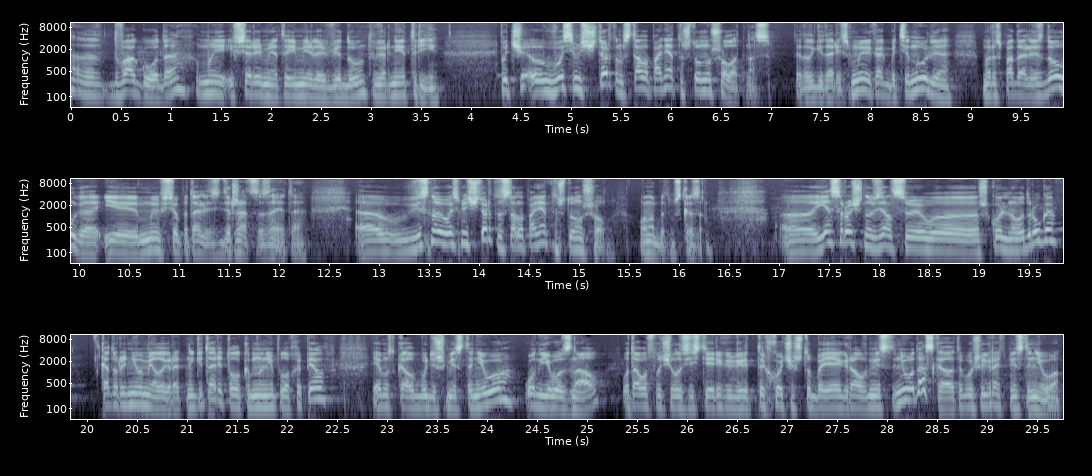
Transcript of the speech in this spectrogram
э, два года. Мы все время это имели в виду. Вернее, три. В 84-м стало понятно, что он ушел от нас, этот гитарист. Мы как бы тянули, мы распадались долго, и мы все пытались держаться за это. Э, Весной 84-го стало понятно, что он ушел. Он об этом сказал. Э, Я срочно взял своего школьного друга, который не умел играть на гитаре, толком, но неплохо пел. Я ему сказал, будешь вместо него. Он его знал. У того случилась истерика. Говорит, ты хочешь, чтобы я играл вместо него? Да, сказал, ты будешь играть вместо него.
